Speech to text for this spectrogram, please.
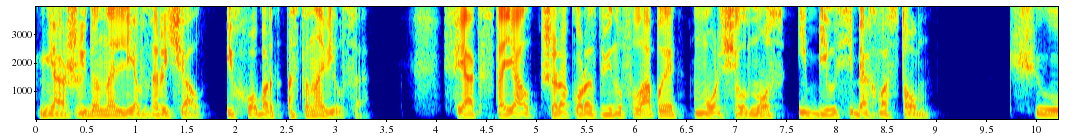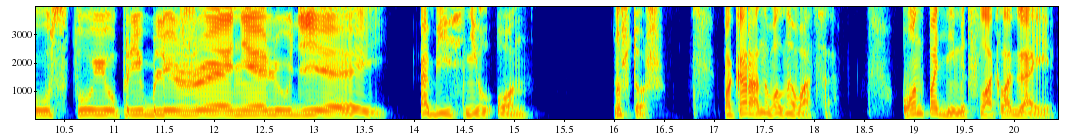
Неожиданно лев зарычал, и Хобарт остановился. Фиакс стоял, широко раздвинув лапы, морщил нос и бил себя хвостом. «Чувствую приближение людей», — объяснил он. Ну что ж, пока рано волноваться. Он поднимет флаг Лагаи,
